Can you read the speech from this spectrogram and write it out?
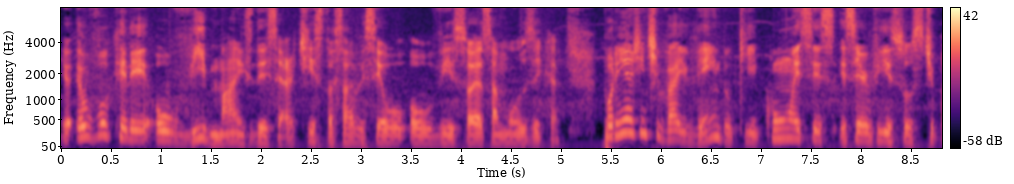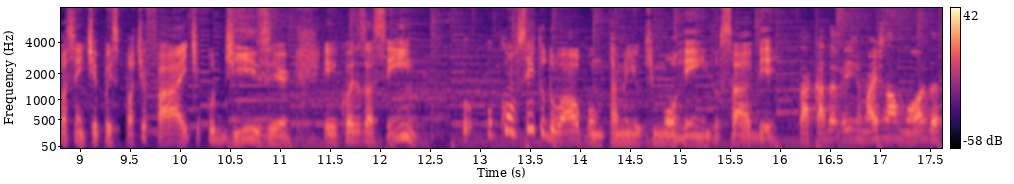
eu, eu vou querer ouvir mais desse artista, sabe, se eu ouvir só essa música. Porém, a gente vai vendo que com esses, esses serviços, tipo assim, tipo Spotify, tipo Deezer e coisas assim, o, o, conceito do álbum tá meio que morrendo, sabe? Tá cada vez mais na moda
